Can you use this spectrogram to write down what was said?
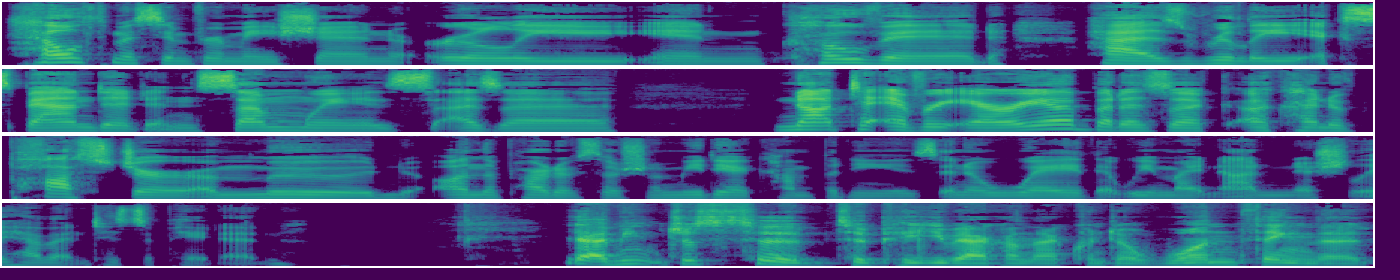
health misinformation early in covid has really expanded in some ways as a not to every area but as a, a kind of posture a mood on the part of social media companies in a way that we might not initially have anticipated. Yeah i mean just to to piggyback on that Quinta one thing that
